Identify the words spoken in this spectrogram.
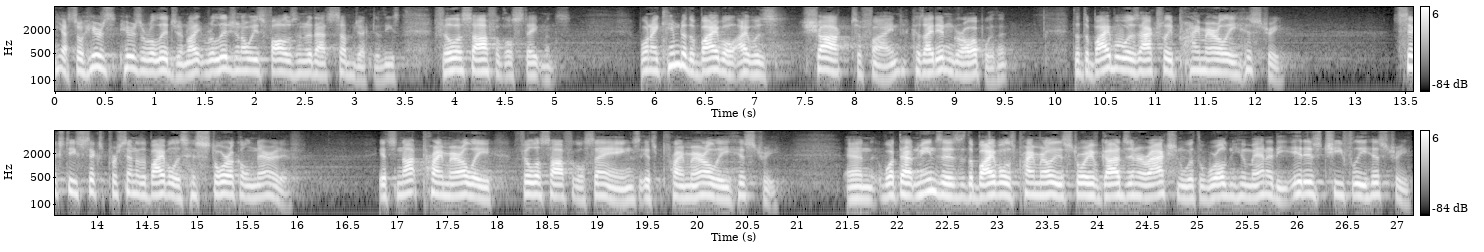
yeah, so here's, here's a religion, right? Religion always follows into that subject of these philosophical statements. When I came to the Bible, I was shocked to find, because I didn't grow up with it, that the Bible was actually primarily history. 66% of the Bible is historical narrative. It's not primarily philosophical sayings, it's primarily history. And what that means is the Bible is primarily the story of God's interaction with the world and humanity. It is chiefly history.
